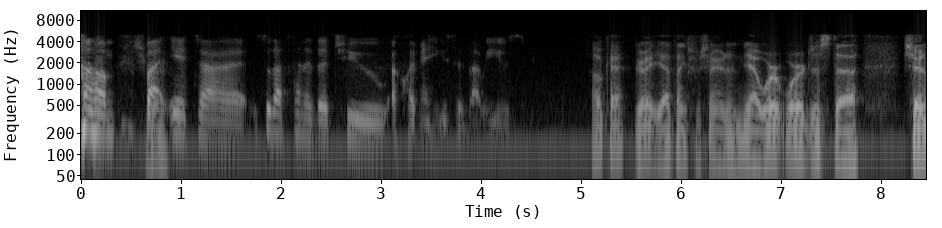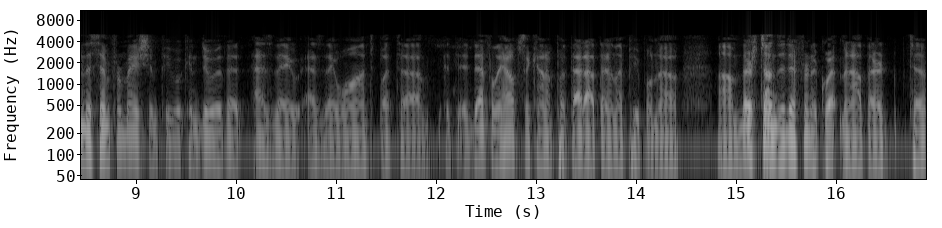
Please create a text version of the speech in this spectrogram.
Um, sure. But it uh, so that's kind of the two equipment uses that we use. Okay, great. Yeah, thanks for sharing. And yeah, we're we're just uh, sharing this information. People can do with it as they as they want, but um, it, it definitely helps to kind of put that out there and let people know. Um, there's tons of different equipment out there, t-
